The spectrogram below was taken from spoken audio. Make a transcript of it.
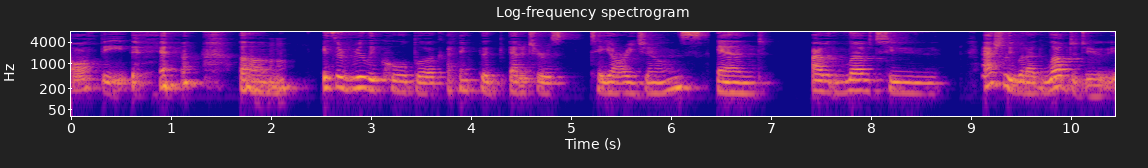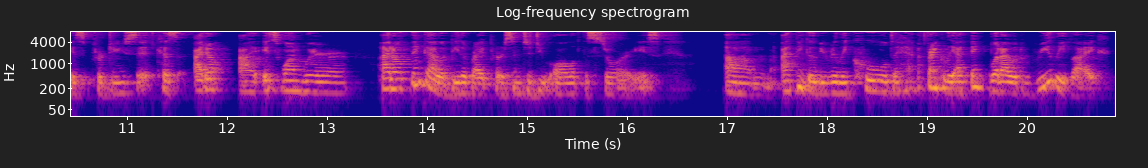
offbeat. um, mm-hmm. It's a really cool book. I think the editor is Tayari Jones, and I would love to. Actually, what I'd love to do is produce it because I don't. I, it's one where I don't think I would be the right person to do all of the stories. Um, I think it would be really cool to have. Frankly, I think what I would really like.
